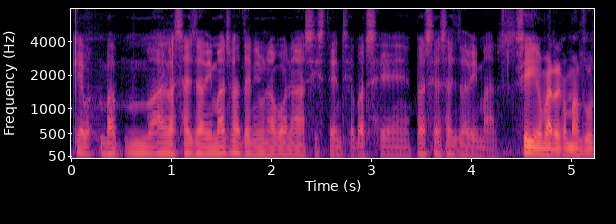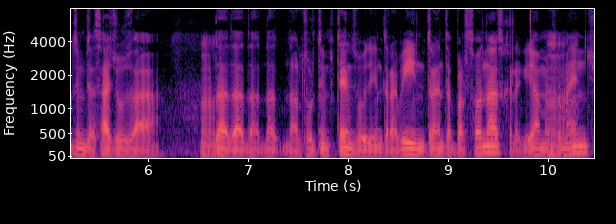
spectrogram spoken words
que va, a l'assaig de dimarts va tenir una bona assistència per ser, per ser assaig de dimarts. Sí, com els últims assajos de, Mm. de, de, de, de, dels últims temps, vull dir, entre 20 i 30 persones, crec que hi ha més Mm. o menys,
